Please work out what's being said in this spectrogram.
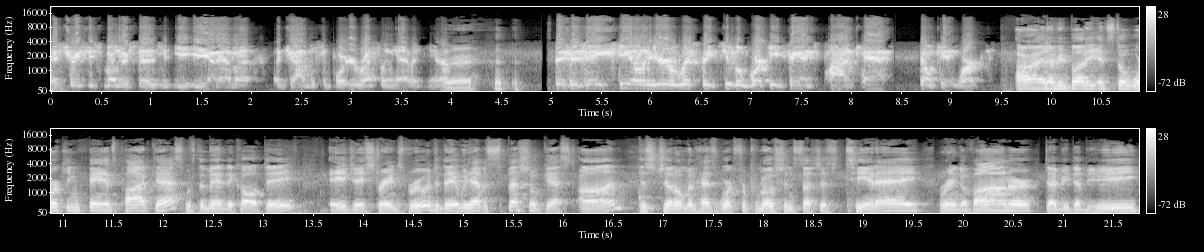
As Tracy Smothers says, you, you got to have a, a job to support your wrestling habit. You know. Where- This is Jay Steele, and you're listening to the Working Fans Podcast. don't get worked. All right, everybody, it's the Working Fans Podcast with the man they call Dave, AJ Strange Brew, and today we have a special guest on. This gentleman has worked for promotions such as TNA, Ring of Honor, WWE.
